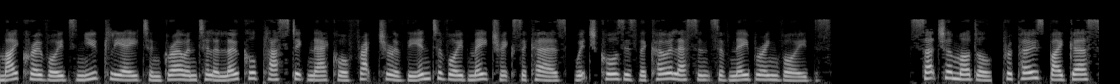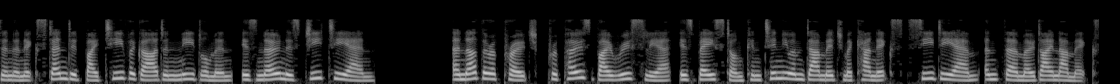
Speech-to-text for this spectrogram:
microvoids nucleate and grow until a local plastic neck or fracture of the intervoid matrix occurs, which causes the coalescence of neighboring voids. Such a model, proposed by Gurson and extended by Tvergaard and Needleman, is known as GTN. Another approach, proposed by Rousselier, is based on continuum damage mechanics (CDM) and thermodynamics.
